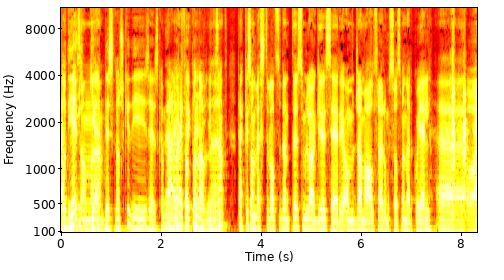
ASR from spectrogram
Og de er ikke, sånn, ikke etnisk norske, de serieskaperne. ja, I hvert fall på navnet. Det er ikke sånn Westerdal-studenter som lager serie om Jamal fra Romsås med narkogjeld eh, og,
